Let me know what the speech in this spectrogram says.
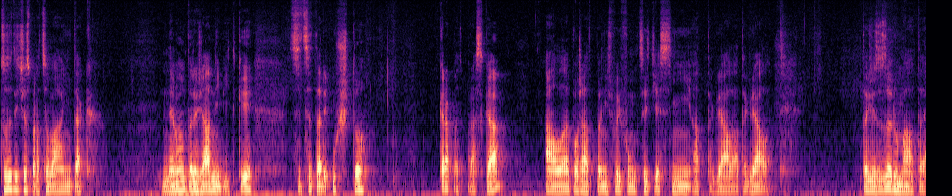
co se týče zpracování, tak nemám tady žádné výtky. Sice tady už to krapet praská, ale pořád plní svoji funkci těsní a tak dále a tak dále. Takže zezadu máte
